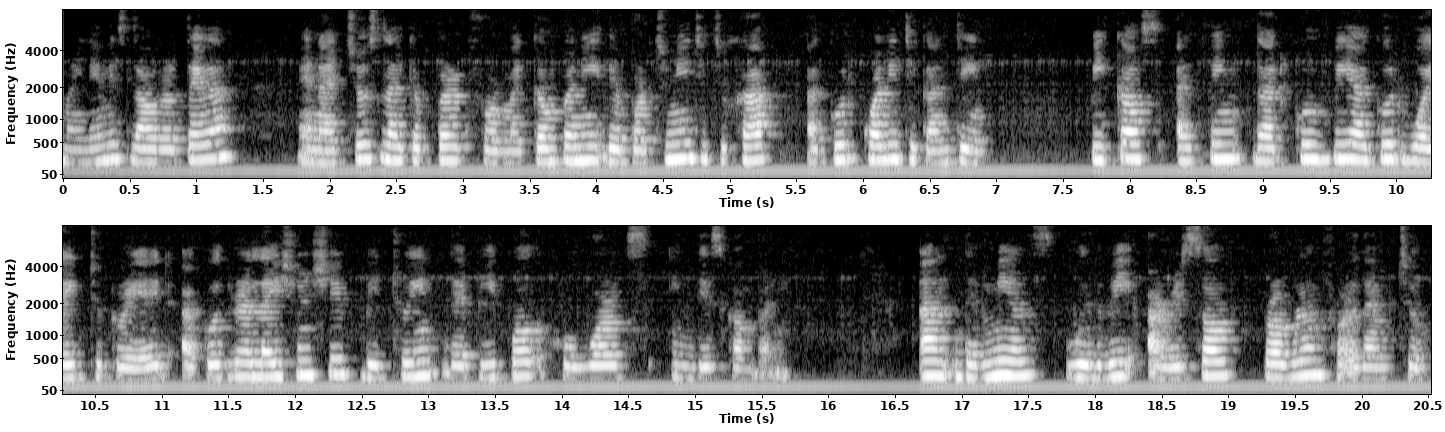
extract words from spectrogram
My name is Laura Ortega, and I choose like a perk for my company the opportunity to have a good quality canteen because I think that could be a good way to create a good relationship between the people who works in this company. And the meals will be a resolved problem for them too.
